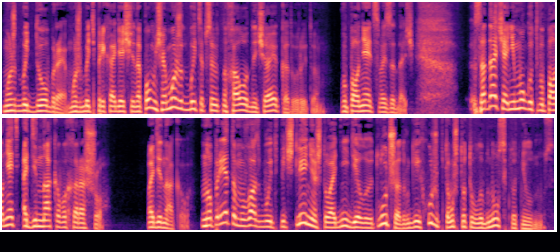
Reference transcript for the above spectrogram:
может быть добрая, может быть приходящая на помощь, а может быть абсолютно холодный человек, который там выполняет свои задачи. Задачи они могут выполнять одинаково хорошо – одинаково. Но при этом у вас будет впечатление, что одни делают лучше, а другие хуже, потому что кто-то улыбнулся, кто-то не улыбнулся.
